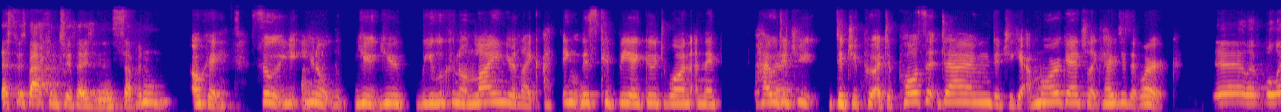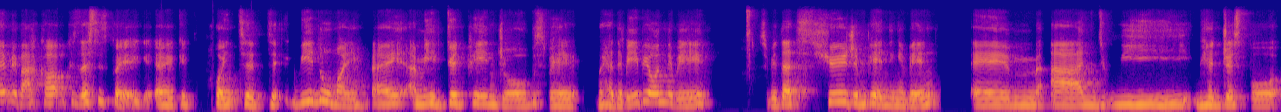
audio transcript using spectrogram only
this was back in 2007. Okay. So you, you know, you you you looking online, you're like, I think this could be a good one. And then how did you did you put a deposit down? Did you get a mortgage? Like how does it work? Yeah, well, let me back up because this is quite a, a good point. To, to, we had no money, right? I mean, good paying jobs. We we had a baby on the way. So we did this huge impending event, um, and we we had just bought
